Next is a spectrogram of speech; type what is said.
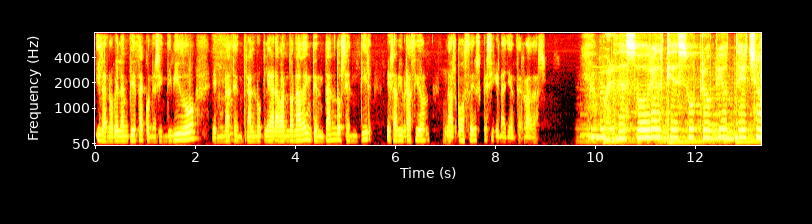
Y la novela empieza con ese individuo en una central nuclear abandonada intentando sentir esa vibración, las voces que siguen allí encerradas. Guarda sobre el que su propio techo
